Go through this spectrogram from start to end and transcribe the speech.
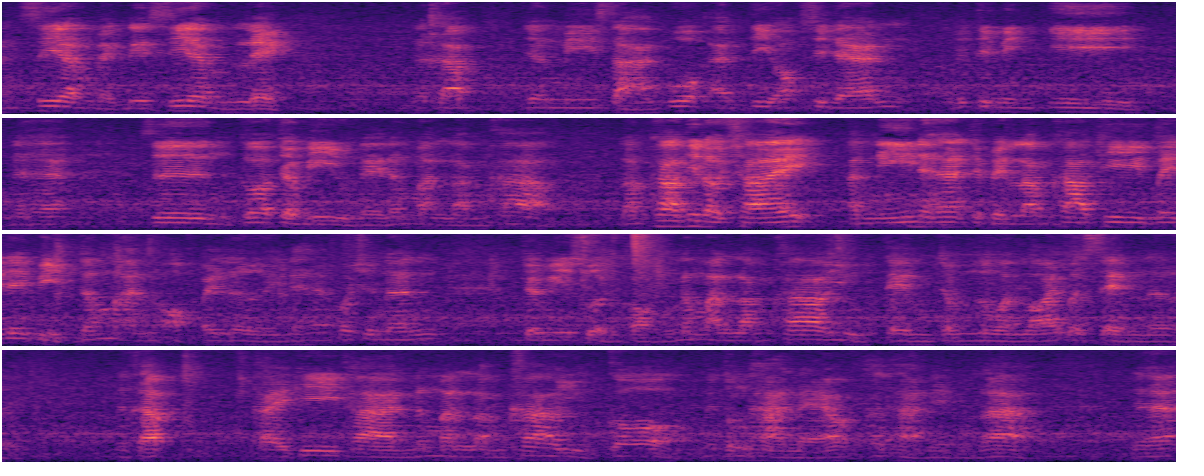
ลเซียม แมกนีเซียม เหล็กนะครับ ยังมีสารพวกแอนตี้ออกซิแดนต์วิตามินอ e, ีนะฮะ ซึ่งก็จะมีอยู่ในน้ำมันลำข้าวลำข้าวที่เราใช้อันนี้นะฮะจะเป็นลำข้าวที่ไม่ได้บีบน้ำมันออกไปเลยนะฮะ เพราะฉะนั้น จะมีส่วนของน้ำมันลำข้าวอยู่เต็มจำนวน 100%เลยนะครับ ใครที่ทานน้ำมันลำข้าวอยู่ก็ไม่ต้องทานแล้ว ถ้าทานเนมูล่านะฮะ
